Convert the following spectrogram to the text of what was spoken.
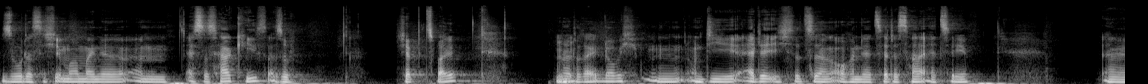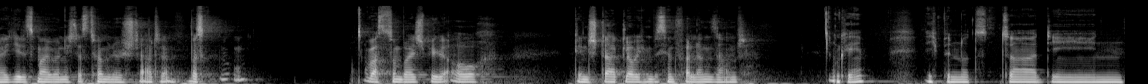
so, dass ich immer meine ähm, SSH-Keys, also ich habe zwei mhm. oder drei, glaube ich, mm, und die adde ich sozusagen auch in der ZSH-RC äh, jedes Mal, wenn ich das Terminal starte. Was, was zum Beispiel auch den Start, glaube ich, ein bisschen verlangsamt. Okay. Ich benutze da den,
